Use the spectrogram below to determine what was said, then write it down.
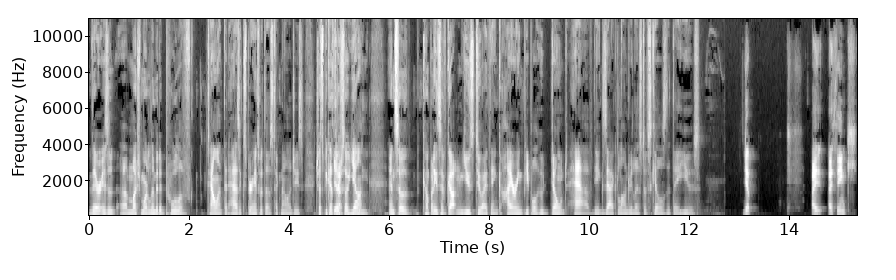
there is a, a much more limited pool of talent that has experience with those technologies just because Yeah. they're so young. And so companies have gotten used to, I think, hiring people who don't have the exact laundry list of skills that they use. Yep. I I think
